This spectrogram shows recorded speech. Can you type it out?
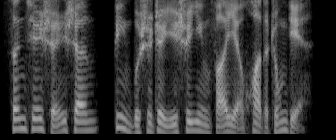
三千神山并不是这一世印法演化的终点。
